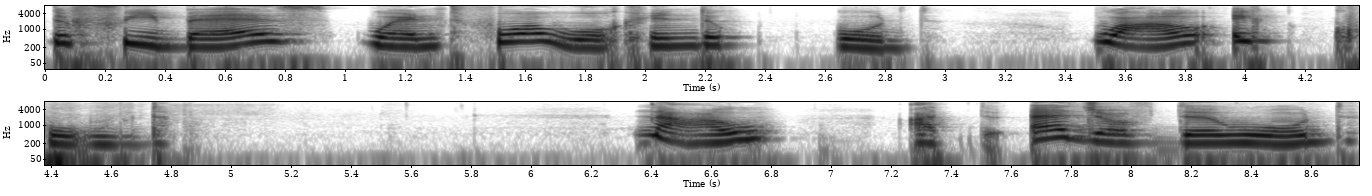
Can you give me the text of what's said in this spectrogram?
the three bears went for a walk in the wood while it cooled. Now, at the edge of the wood,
